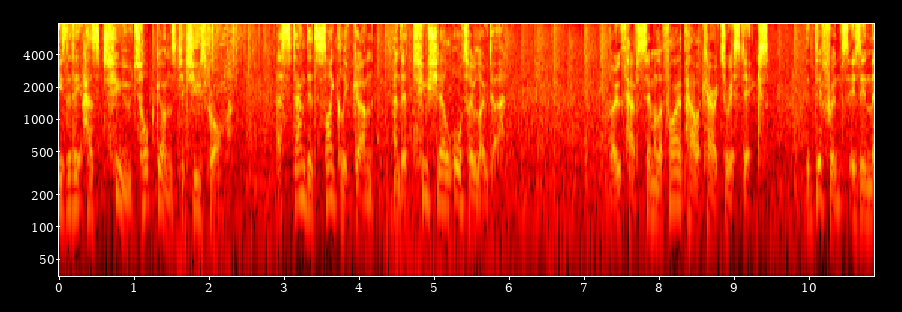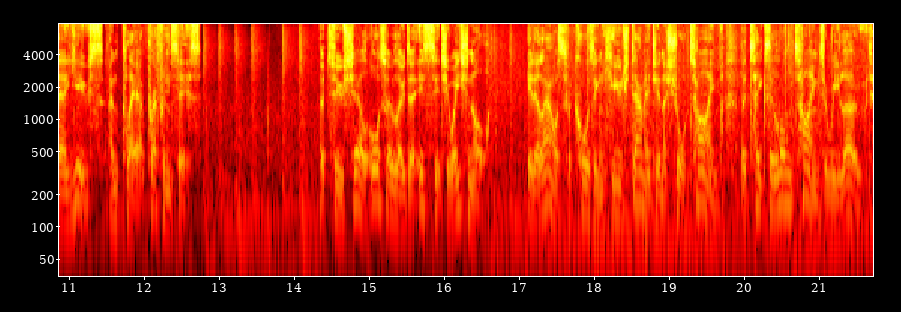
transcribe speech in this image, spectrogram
is that it has two top guns to choose from. A standard cyclic gun and a two-shell autoloader. Both have similar firepower characteristics. The difference is in their use and player preferences. The two-shell autoloader is situational. It allows for causing huge damage in a short time, but takes a long time to reload.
